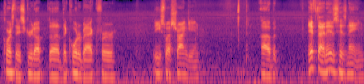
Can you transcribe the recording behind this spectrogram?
Of course, they screwed up the the quarterback for the East West Shrine game. Uh, but if that is his name,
